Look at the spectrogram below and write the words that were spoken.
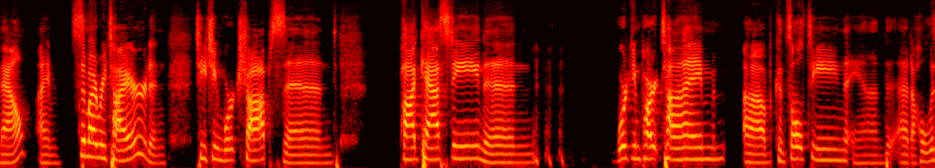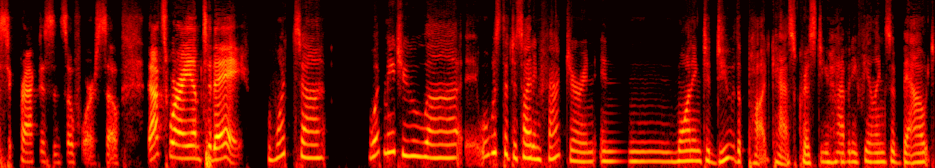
now I'm semi-retired and teaching workshops and podcasting and working part-time uh, consulting and at a holistic practice and so forth. So that's where I am today. What uh, what made you? Uh, what was the deciding factor in in wanting to do the podcast, Chris? Do you have any feelings about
